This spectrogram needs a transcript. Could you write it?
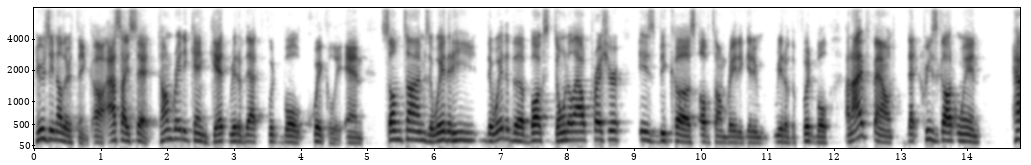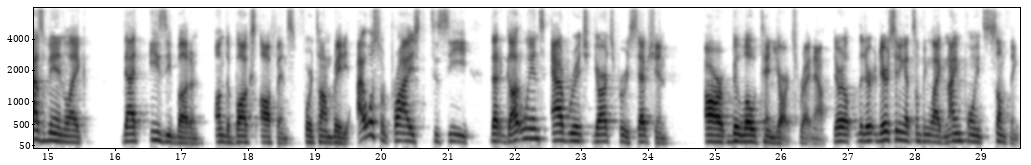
here's another thing. Uh, as I said, Tom Brady can get rid of that football quickly, and sometimes the way that he, the way that the Bucs don't allow pressure is because of Tom Brady getting rid of the football. And I've found that Chris Godwin has been like that easy button on the Bucs offense for Tom Brady. I was surprised to see that Godwin's average yards per reception are below 10 yards right now. They're they're, they're sitting at something like 9 points something.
